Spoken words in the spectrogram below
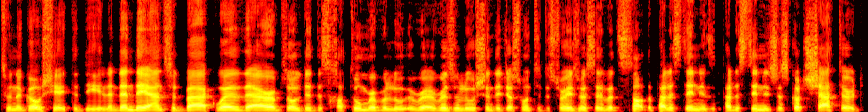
to negotiate the deal. And then they answered back, well, the Arabs all did this Khartoum revolu- re- resolution. They just want to destroy Israel. I said, but it's not the Palestinians. The Palestinians just got shattered.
